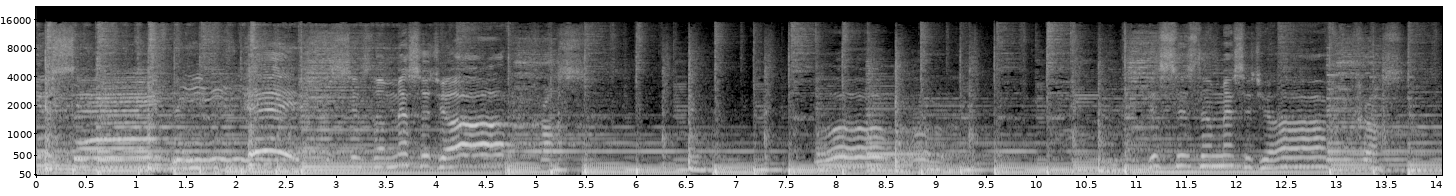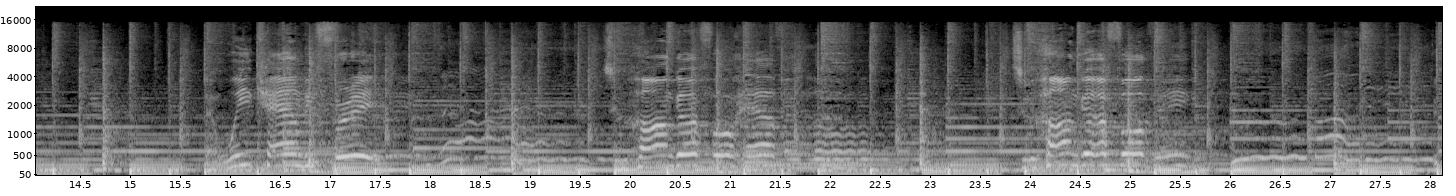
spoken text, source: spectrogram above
you saved me. Hey, this is the message of the cross. This is the message of the cross. That we can be free To hunger for heaven, Lord. To hunger for thee. The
